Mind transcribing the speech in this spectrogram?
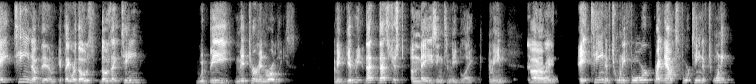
18 of them, if they were those those 18, would be midterm enrollees. I mean, give me that that's just amazing to me, Blake. I mean, um, 18 of 24, right now it's 14 of 20.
